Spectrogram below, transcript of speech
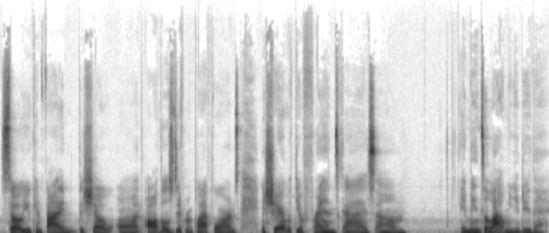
So you can find the show on all those different platforms and share with your friends, guys. Um, it means a lot when you do that.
